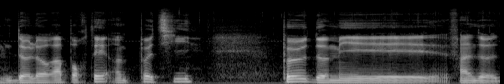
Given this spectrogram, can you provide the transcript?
de leur apporter un petit peu de mes, enfin, de,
